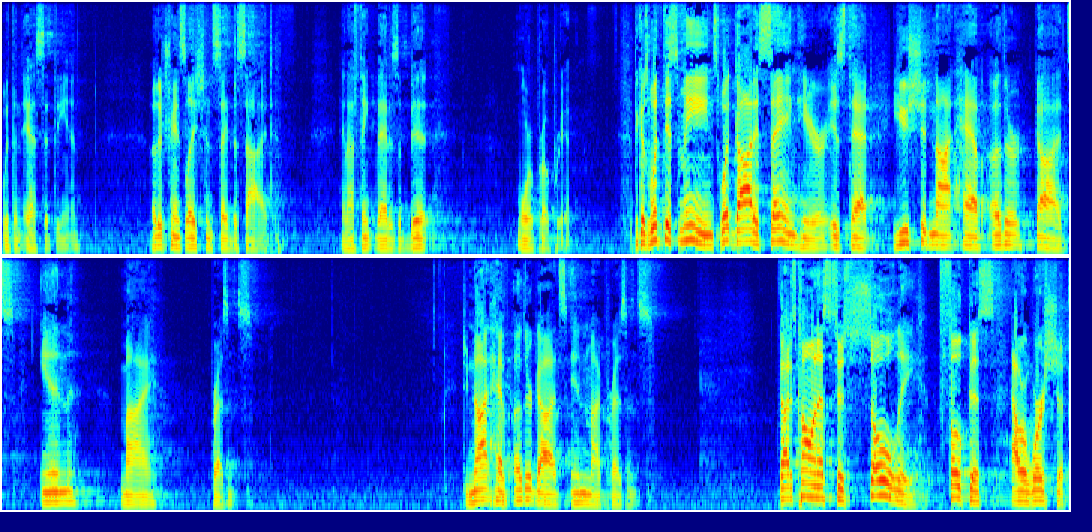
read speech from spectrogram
with an S at the end. Other translations say beside. And I think that is a bit more appropriate. Because what this means, what God is saying here, is that you should not have other gods in my presence. Do not have other gods in my presence. God is calling us to solely focus our worship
